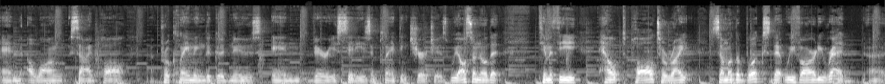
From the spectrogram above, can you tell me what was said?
and alongside Paul. Uh, proclaiming the good news in various cities and planting churches. We also know that Timothy helped Paul to write some of the books that we've already read uh,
